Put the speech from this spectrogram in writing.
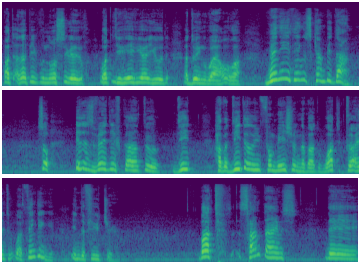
what other people know, what behavior you are doing well, or many things can be done. So it is very difficult to have a detailed information about what clients are thinking in the future. But sometimes the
